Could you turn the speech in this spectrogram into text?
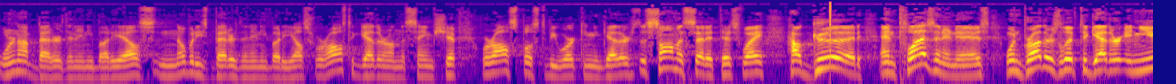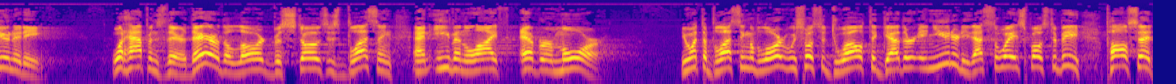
We're not better than anybody else. Nobody's better than anybody else. We're all together on the same ship. We're all supposed to be working together. The psalmist said it this way how good and pleasant it is when brothers live together in unity. What happens there? There, the Lord bestows his blessing and even life evermore. You want the blessing of the Lord? We're supposed to dwell together in unity. That's the way it's supposed to be. Paul said,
